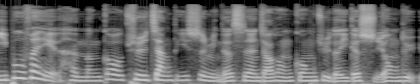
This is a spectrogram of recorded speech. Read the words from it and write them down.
一部分也很能够去降低市民的私人交通工具的一个使用率。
